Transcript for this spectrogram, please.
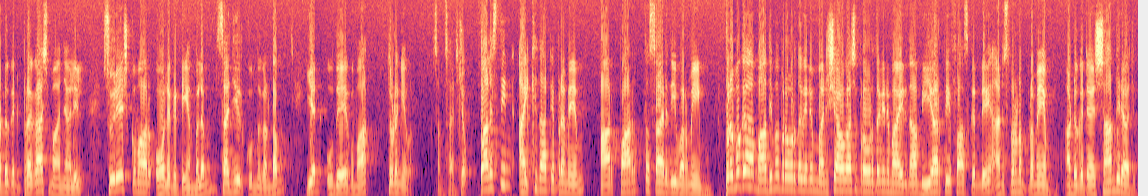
advocate Prakash Manjalil Suresh Kumar Olaketti Ambalam Sajeer Kunnukandam എൻ ഉദയകുമാർ തുടങ്ങിയവർ സംസാരിച്ചു. പലസ്തീൻ ഐക്യദാർഢ്യ പ്രമേയം ആർ പാർത്ഥസാരഥി വർമ്മയും പ്രമുഖ മാധ്യമപ്രവർത്തകനും മനുഷ്യാവകാശ പ്രവർത്തകനുമായിരുന്ന ബി ആർ പി ഭാസ്കറിന്റെ അനുസ്മരണ പ്രമേയം അഡ്വക്കേറ്റ് ശാന്തിരാജും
